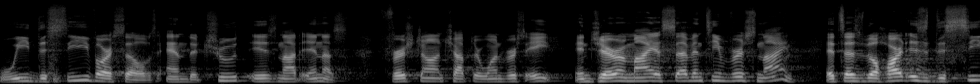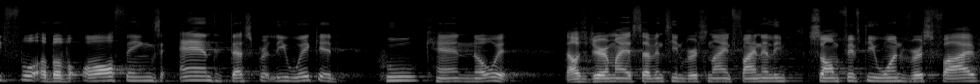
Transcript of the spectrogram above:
we deceive ourselves and the truth is not in us. 1 John chapter 1 verse 8. In Jeremiah 17 verse 9, it says the heart is deceitful above all things and desperately wicked. Who can know it? That was Jeremiah 17 verse 9. Finally, Psalm 51 verse 5,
